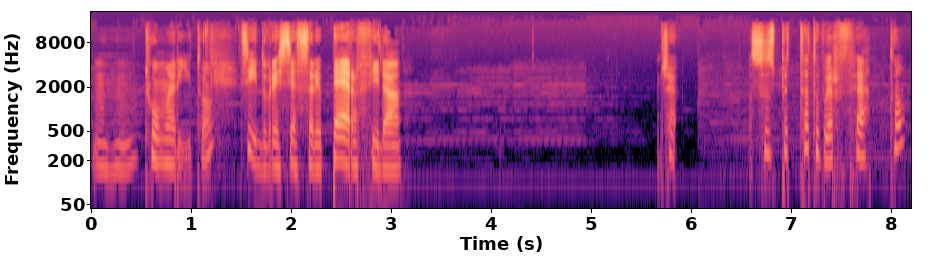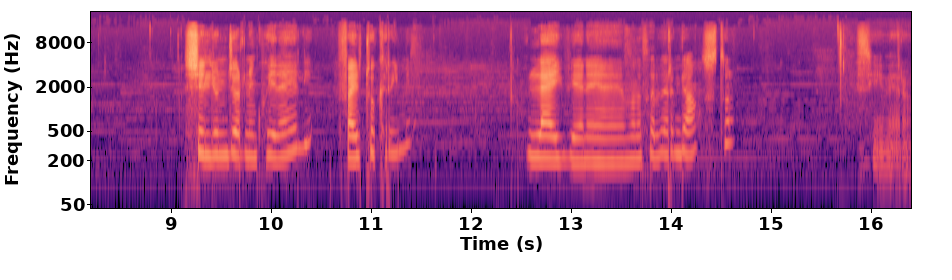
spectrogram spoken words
Mhm. tuo marito. Sì, dovresti essere perfida. Sospettato perfetto. Scegli un giorno in cui lei è lì, fai il tuo crimine. Lei viene mandata all'ergastolo. Sì, vero.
